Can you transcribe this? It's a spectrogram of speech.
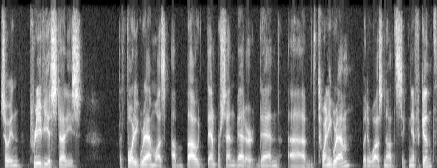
So in previous studies, the 40 gram was about 10% better than um, the 20 gram, but it was not significant.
